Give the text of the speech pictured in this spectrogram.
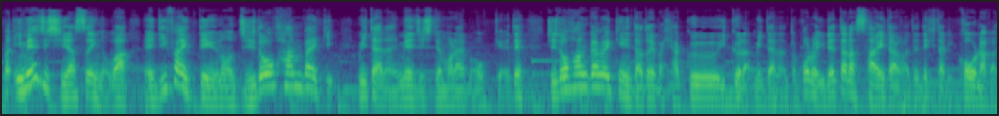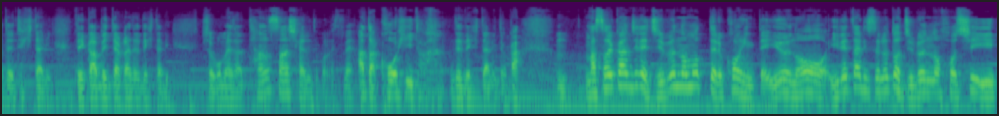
まあ、イメージしやすいのは、えィファイっていうのを自動販売機みたいなイメージしてもらえば OK で、自動販売機に例えば100いくらみたいなところ入れたらサイダーが出てきたり、コーラが出てきたり、デカビタが出てきたり、ちょっとごめんなさい、炭酸しか出てこないですね。あとはコーヒーとか出てきたりとか、うん。まあそういう感じで自分の持ってるコインっていうのを入れたりすると自分の欲しい、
